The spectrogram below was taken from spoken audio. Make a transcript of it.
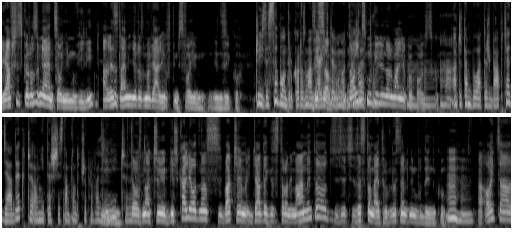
ja wszystko rozumiałem, co oni mówili, ale z nami nie rozmawiali w tym swoim języku. Czyli ze sobą tylko Ze rozmawiali w tym sobą. A do nas mówili normalnie po polsku. Aha. A czy tam była też babcia, dziadek? Czy oni też się stamtąd przeprowadzili? Czy... To znaczy, mieszkali od nas babcia i dziadek ze strony mamy, to ze 100 metrów w następnym budynku. Mhm. A ojca,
